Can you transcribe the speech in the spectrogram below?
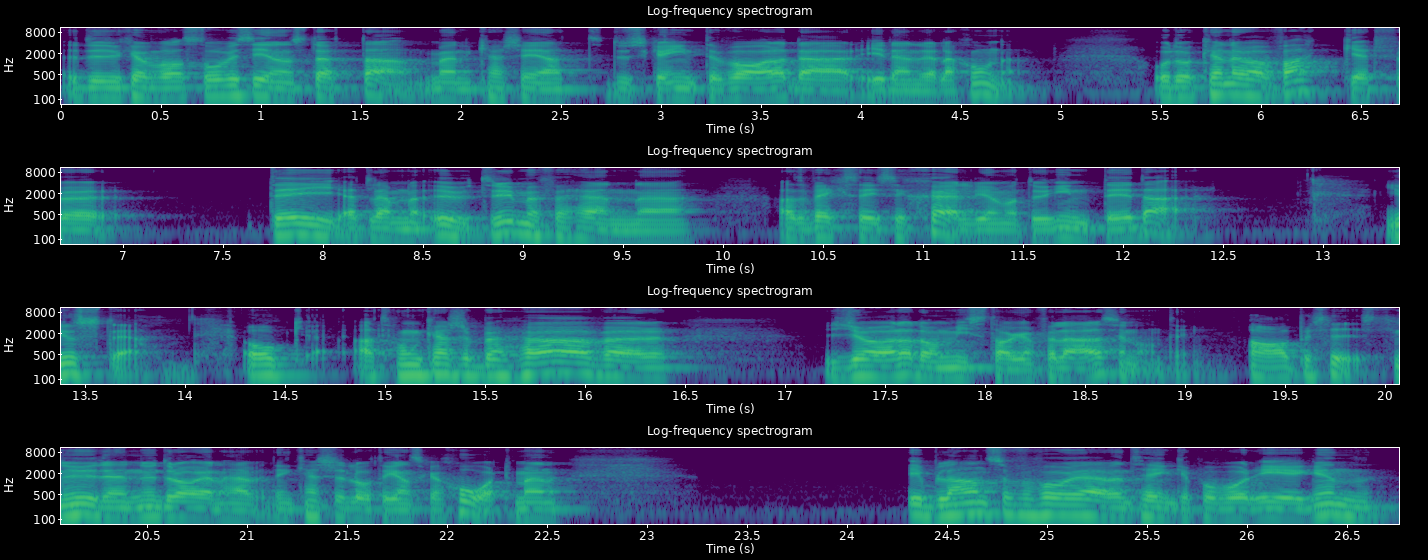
du kan stå vid sidan och stötta men kanske att du ska inte vara där i den relationen. Och då kan det vara vackert för dig att lämna utrymme för henne att växa i sig själv genom att du inte är där. Just det. Och att hon kanske behöver göra de misstagen för att lära sig någonting. Ja, precis. Nu, nu drar jag den här, den kanske låter ganska hårt men ibland så får vi även tänka på vår egen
